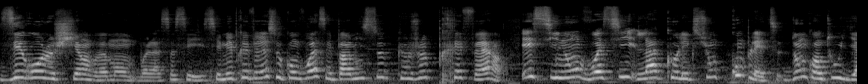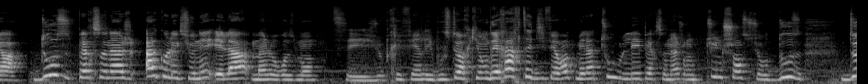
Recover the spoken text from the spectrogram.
zéro le chien, vraiment, voilà, ça c'est mes préférés, ce qu'on voit, c'est parmi ceux que je préfère, et sinon, voici la collection complète. Donc en tout, il y a 12 personnages à collectionner. Et là, malheureusement, c'est je préfère les boosters qui ont des raretés différentes. Mais là, tous les personnages ont une chance sur 12 de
